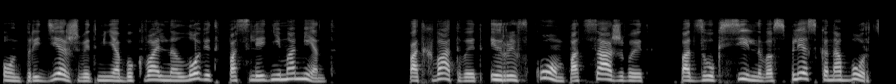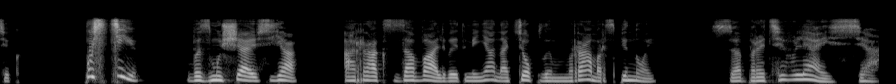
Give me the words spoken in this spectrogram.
Он придерживает меня, буквально ловит в последний момент. Подхватывает и рывком подсаживает под звук сильного всплеска на бортик. «Пусти!» — возмущаюсь я. Аракс заваливает меня на теплый мрамор спиной. «Сопротивляйся!»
